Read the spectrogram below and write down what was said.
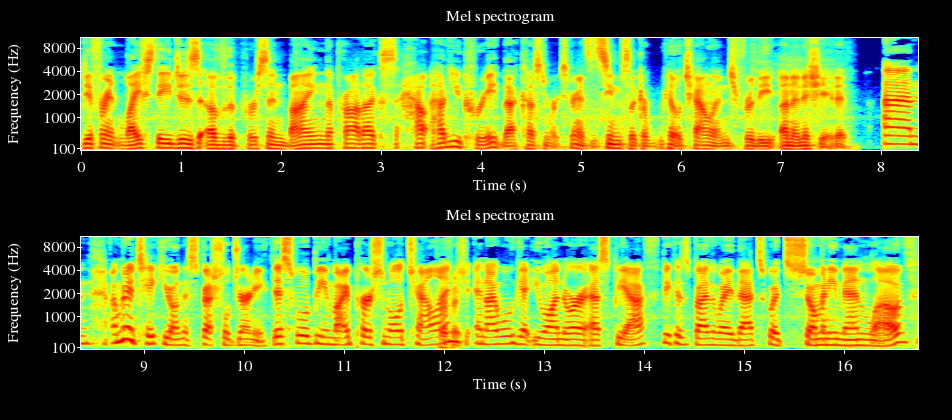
different life stages of the person buying the products. How how do you create that customer experience? It seems like a real challenge for the uninitiated. Um, I'm going to take you on this special journey. This will be my personal challenge, Perfect. and I will get you onto our SPF because, by the way, that's what so many men love.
